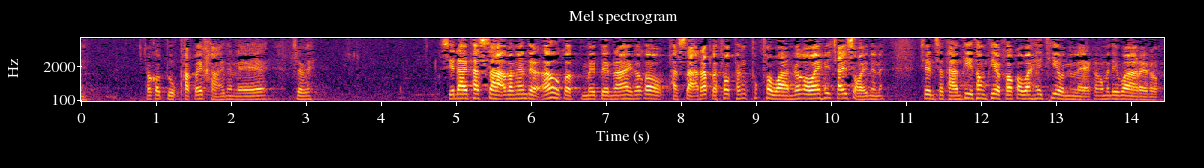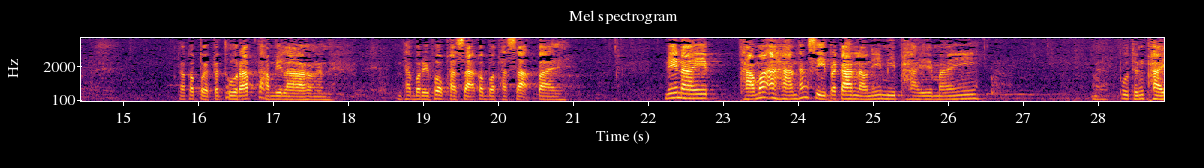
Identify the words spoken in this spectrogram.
นี่เขาก็ปลูกผักไว้ขายนั่นแหละใช่ไหมเสียดายภาษาว่างั้นเถอะเอ้าก็ไม่เป็นไรเขาก็ภาษารับกระทบทั้งทุกทวารเขาก็ไว้ให้ใช้สอยเนี่ยนะเช่นสถานที่ท่องเที่ยวเขาก็ไว้ให้เที่ยวนั่นแหละเขาก็ไม่ได้ว่าอะไรหรอกเขาก็เปิดประตูรับตามเวลาว่างั้น ถ้าบริโภคภาษาก็บภาษาไป นี่ในถามว่าอาหารทั้งสี่ประการเหล่านี้มีภัยไหมพูดถึงภัย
